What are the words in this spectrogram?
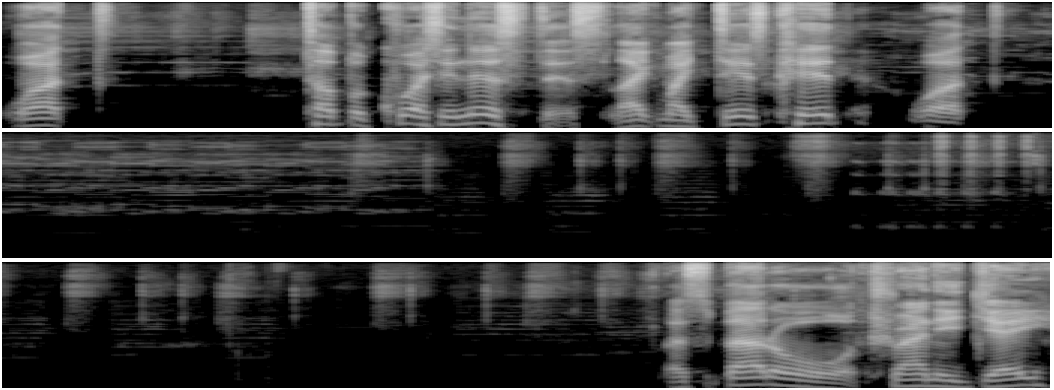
What type of question is this? Like my kid? What? Let's battle Tranny J.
